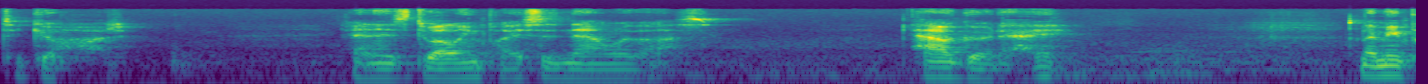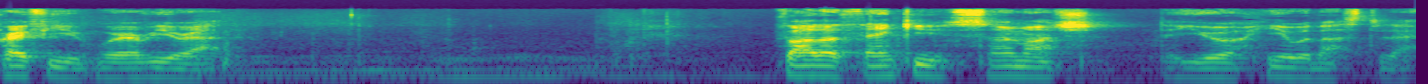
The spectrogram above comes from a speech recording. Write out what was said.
to God. And His dwelling place is now with us. How good, eh? Let me pray for you wherever you're at. Father, thank you so much that you are here with us today,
